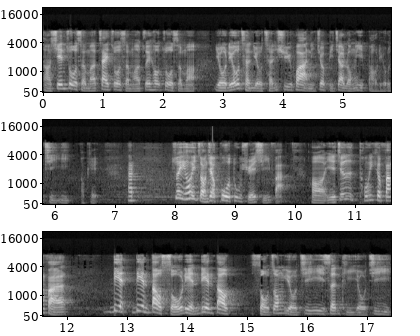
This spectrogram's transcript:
啊，先做什么，再做什么，最后做什么，有流程有程序化，你就比较容易保留记忆。OK，那最后一种叫过度学习法，哦，也就是同一个方法。练练到熟练，练到手中有记忆，身体有记忆，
